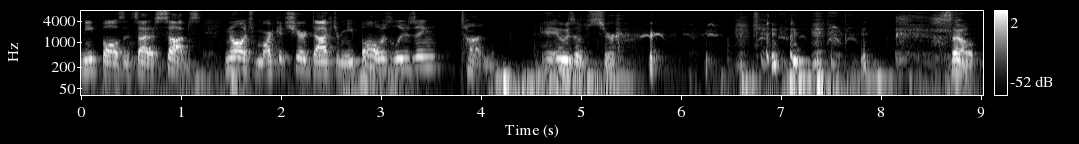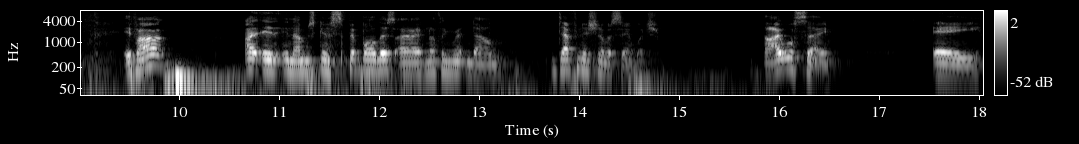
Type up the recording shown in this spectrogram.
meatballs inside of subs. You know how much market share Doctor Meatball was losing? ton. It was absurd. So, if I, I and, and I'm just gonna spitball this. I have nothing written down. Definition of a sandwich. I will say, a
